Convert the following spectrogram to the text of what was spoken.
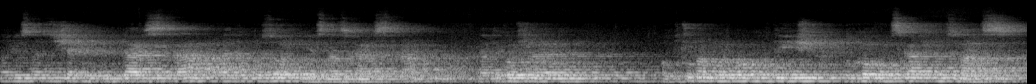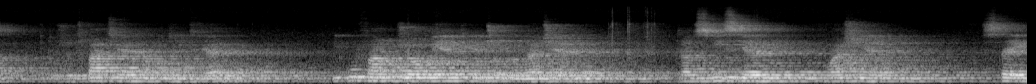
No jest nas dzisiaj garstka, ale to pozornie jest nas garstka, dlatego że odczuwam głęboką więź duchową z każdym z Was, którzy trwacie na modlitwie i ufam, że obojętnie, czy oglądacie transmisję właśnie z, tej,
